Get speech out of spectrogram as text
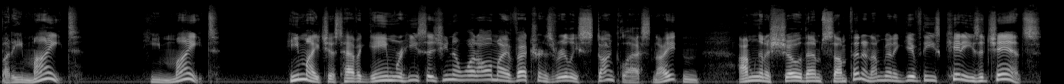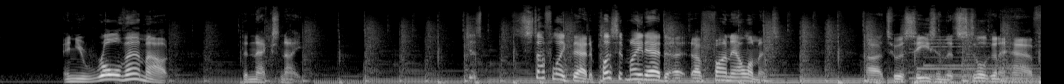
but he might. He might. He might just have a game where he says, you know what, all my veterans really stunk last night, and I'm going to show them something, and I'm going to give these kiddies a chance. And you roll them out the next night. Just stuff like that. And plus, it might add a, a fun element uh, to a season that's still going to have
